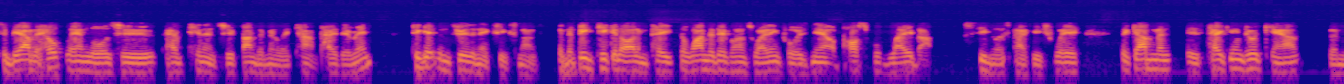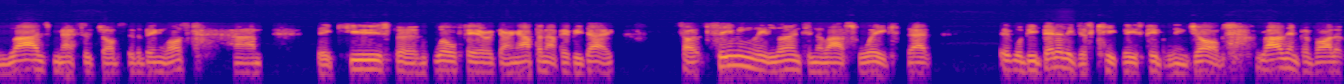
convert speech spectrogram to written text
to be able to help landlords who have tenants who fundamentally can't pay their rent to get them through the next six months. But the big ticket item, Pete, the one that everyone's waiting for is now a possible labour stimulus package where the government is taking into account the large, massive jobs that are being lost. Um, the queues for welfare are going up and up every day. So it seemingly learnt in the last week that it would be better to just keep these people in jobs rather than provide it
